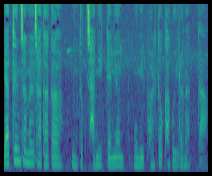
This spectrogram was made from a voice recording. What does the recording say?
얕은 잠을 자다가 문득 잠이 깨면 몸이 벌떡하고 일어났다.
